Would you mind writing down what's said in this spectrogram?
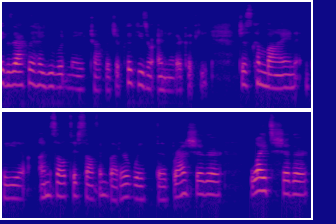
exactly how you would make chocolate chip cookies or any other cookie. Just combine the unsalted softened butter with the brown sugar, white sugar,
